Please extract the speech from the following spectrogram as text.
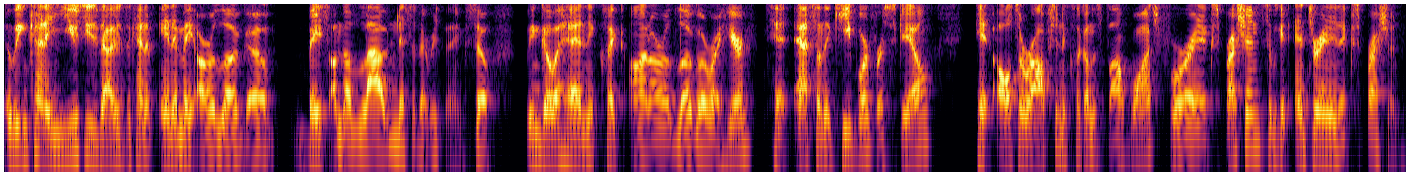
and we can kind of use these values to kind of animate our logo based on the loudness of everything. So we can go ahead and click on our logo right here, hit S on the keyboard for scale, hit Alt or Option and click on the stopwatch for an expression so we can enter in an expression.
